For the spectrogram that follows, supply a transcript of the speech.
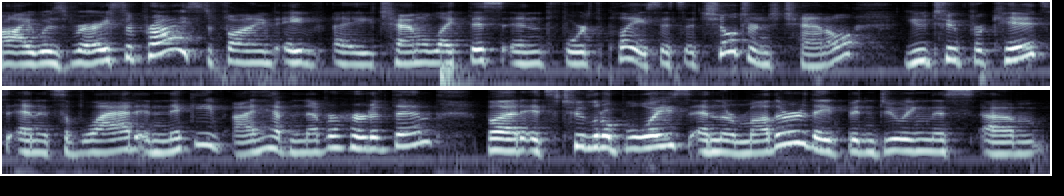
I was very surprised to find a, a channel like this in fourth place. It's a children's channel, YouTube for Kids, and it's Vlad and Nikki. I have never heard of them, but it's two little boys and their mother. They've been doing this um,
